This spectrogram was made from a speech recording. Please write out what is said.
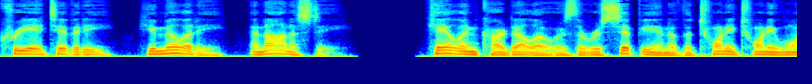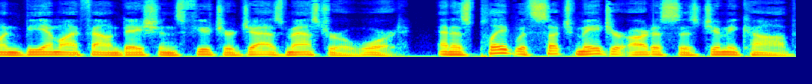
creativity, humility, and honesty. Caelan Cardello is the recipient of the 2021 BMI Foundation's Future Jazz Master Award and has played with such major artists as Jimmy Cobb,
